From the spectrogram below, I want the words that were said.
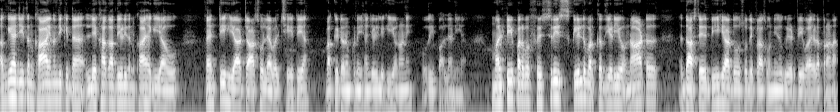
ਅੱਗੇ ਆ ਜੀ ਤਨਖਾਹ, ਇਹਨਾਂ ਦੀ ਕਿੱਦਾਂ, ਲੇਖਾਕਾਰ ਦੀ ਜਿਹੜੀ ਤਨਖਾਹ ਹੈਗੀ ਆ ਉਹ 35400 ਲੈਵਲ 6 ਤੇ ਆ। ਬਾਕੀ ਟਰਮ ਕੰਡੀਸ਼ਨ ਜਿਹੜੀ ਲਿਖੀ ਆ ਉਹਨਾਂ ਨੇ, ਉਹ ਤੁਸੀਂ ਪੜ੍ਹ ਲੈਣੀ ਆ। ਮਲਟੀਪਰਪ ਫਿਸ਼ਰੀ ਸਕਿਲਡ ਵਰਕਰ ਦੀ ਜਿਹੜੀ ਉਹ 59 10 ਤੇ 20200 ਤੇ ਪਲੱਸ 1900 ਗ੍ਰੇਡ ਪੇ ਵਾਲਾ ਜਿਹੜਾ ਪੁਰਾਣਾ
